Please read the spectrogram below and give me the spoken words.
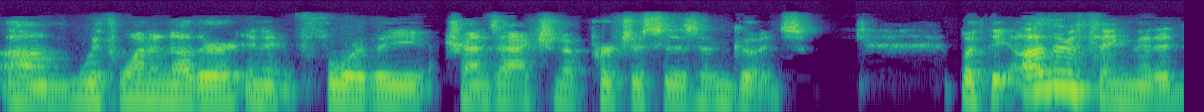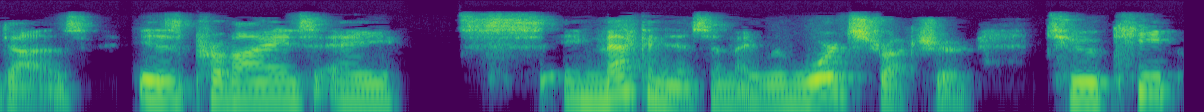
um, with one another in it for the transaction of purchases and goods. But the other thing that it does is provides a, a mechanism, a reward structure to keep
